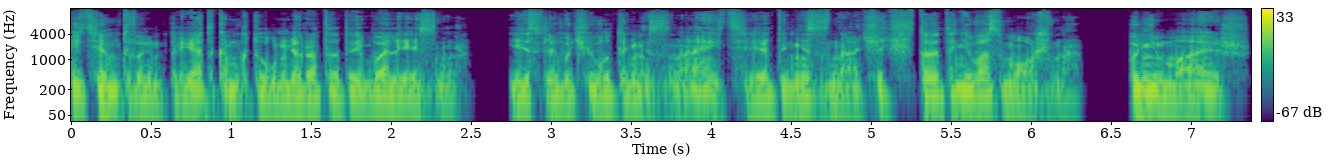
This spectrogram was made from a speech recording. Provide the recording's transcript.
и тем твоим предкам, кто умер от этой болезни, если вы чего-то не знаете, это не значит, что это невозможно. Понимаешь,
